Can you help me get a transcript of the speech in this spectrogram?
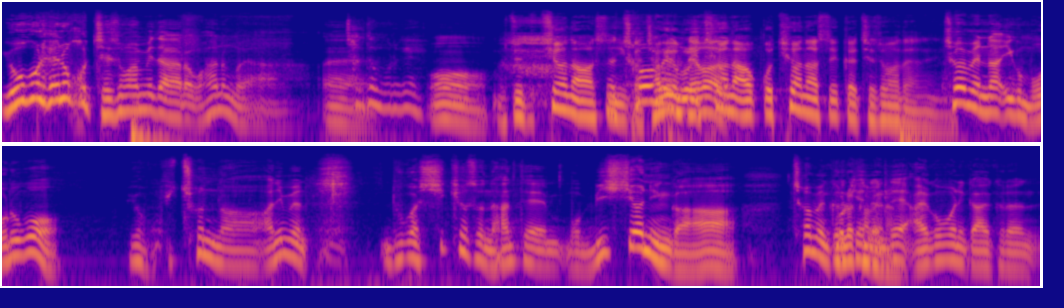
욕을 해놓고 죄송합니다라고 하는 거야. 예. 자기도 모르게. 어 어쨌든 튀어나왔으니까 처음엔 자기가 모르게 내가- 튀어나왔고 튀어나왔으니까 죄송하다는 처음엔 나 이거 모르고 야 미쳤나 아니면 누가 시켜서 나한테 뭐 미션인가 처음엔 그렇게 몰래카메라. 했는데 알고 보니까 그런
